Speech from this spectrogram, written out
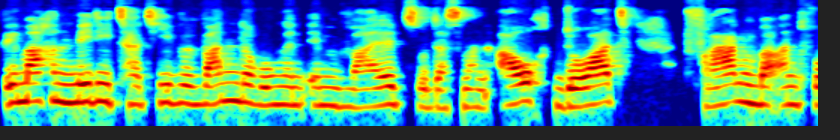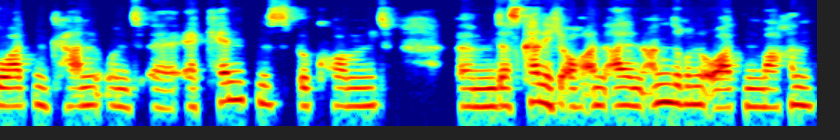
wir machen meditative Wanderungen im Wald, so dass man auch dort Fragen beantworten kann und äh, Erkenntnis bekommt. Ähm, das kann ich auch an allen anderen Orten machen.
